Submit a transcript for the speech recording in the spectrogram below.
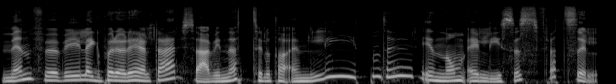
Men før vi legger på røret helt her, så er vi nødt til å ta en liten tur innom Elises fødsel.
